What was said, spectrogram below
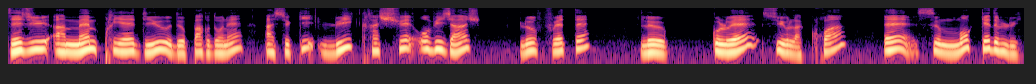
Jésus a même prié Dieu de pardonner à ceux qui lui crachaient au visage, le fouettaient, le clouaient sur la croix et se moquaient de lui.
